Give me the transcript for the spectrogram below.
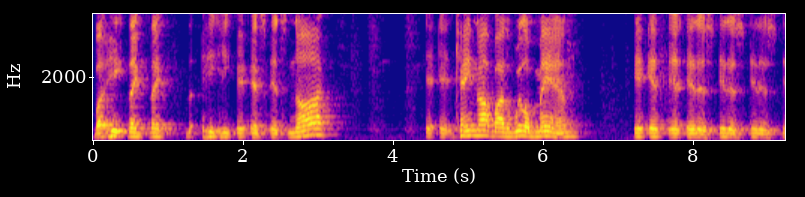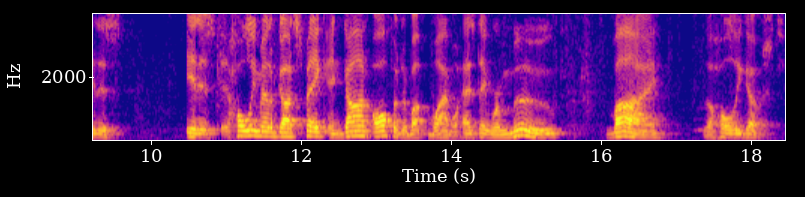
But he they they he, he it's it's not it, it came not by the will of man. It, it, it, it is it is it is it is it is holy men of God spake, and God authored the Bible as they were moved by the Holy Ghost.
